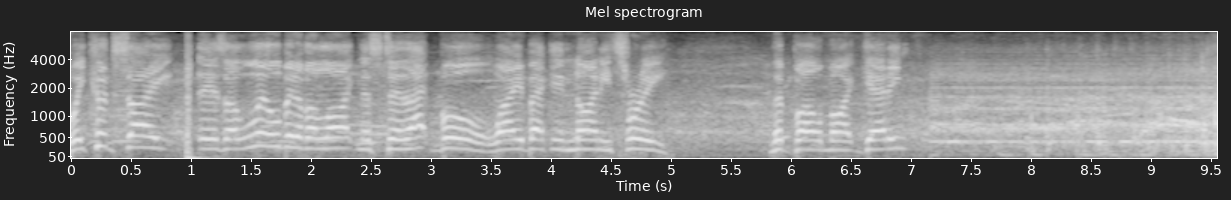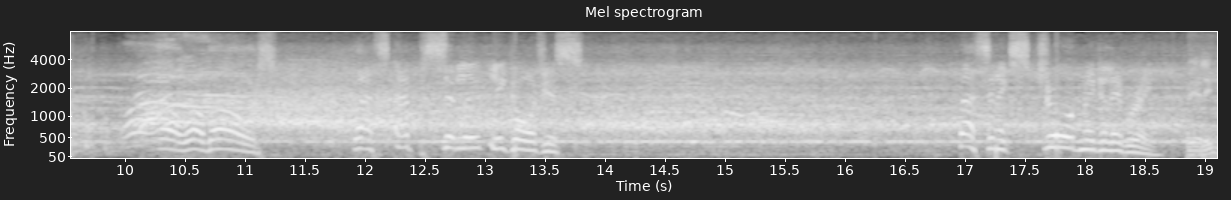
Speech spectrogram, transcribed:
We could say there's a little bit of a likeness to that ball way back in 93 that bowled Mike Gatting. Oh, well bowled. That's absolutely gorgeous. That's an extraordinary delivery. Really?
